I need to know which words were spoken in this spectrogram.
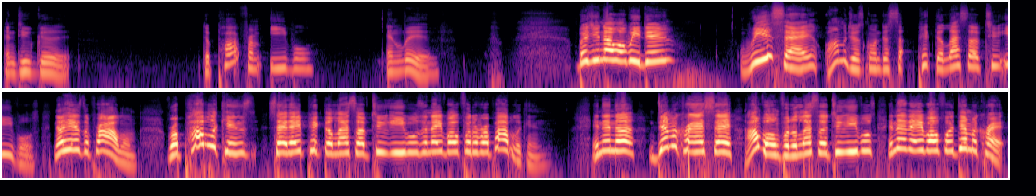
and do good. Depart from evil and live. But you know what we do? We say, well, I'm just going to pick the lesser of two evils. Now, here's the problem Republicans say they pick the lesser of two evils and they vote for the Republican. And then the Democrats say, I'm voting for the lesser of two evils, and then they vote for a Democrat.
